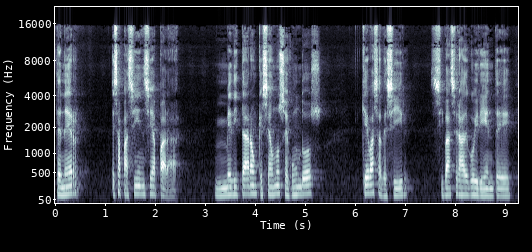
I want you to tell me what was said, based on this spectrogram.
tener esa paciencia para meditar, aunque sea unos segundos, qué vas a decir, si va a ser algo hiriente,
